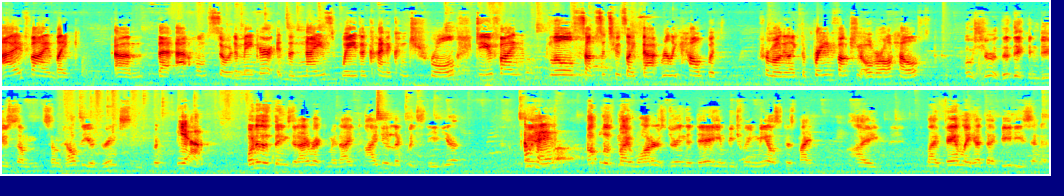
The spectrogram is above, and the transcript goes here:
I find like um, that at-home soda maker, it's a nice way to kind of control. Do you find little substitutes like that really help with promoting like the brain function, overall health? Oh, sure. Then they can do some some healthier drinks. But Yeah. One of the things that I recommend, I, I do liquid stevia. Okay. A couple of my waters during the day in between meals because my I my family had diabetes in it.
